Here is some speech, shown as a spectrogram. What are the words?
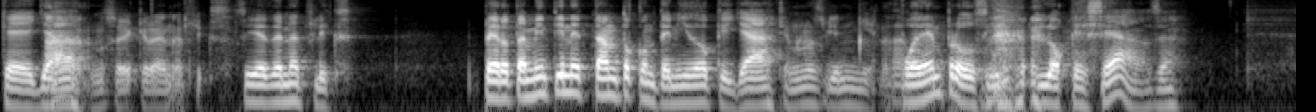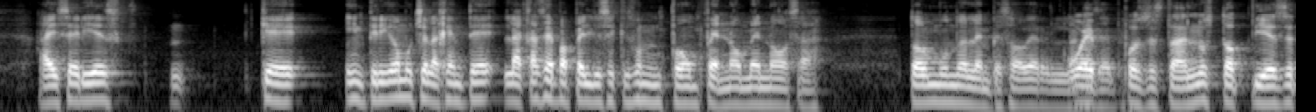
Que ya... Ah, no sabía que era de Netflix. Sí, es de Netflix. Pero también tiene tanto contenido que ya Tiene unos bien mierda. pueden producir lo que sea. O sea, hay series que intriga mucho a la gente. La Casa de Papel, yo sé que es un, fue un fenómeno. O sea, todo el mundo le empezó a ver la Casa de, pues está en los top 10 de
